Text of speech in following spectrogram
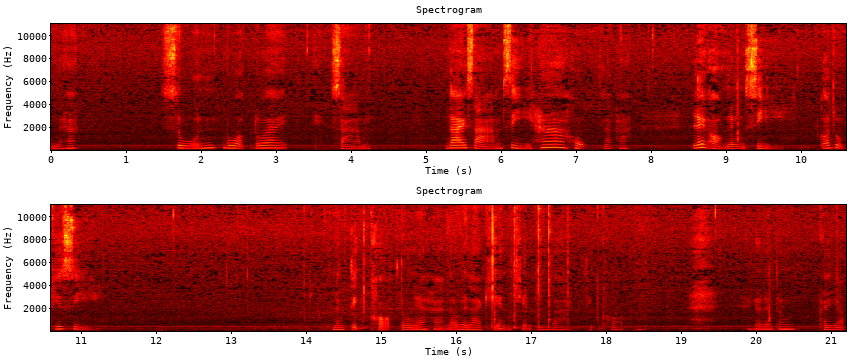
นย์นะคะศูนย์บวกด้วยสามได้สามสี่ห้าหกนะคะ เลขออกหนึ่งสี่ก็ถูกที่สี่มันติดขอบตรงเนี้ยค่ะ แล้วเวลาเขียนเขียนลำบากติดขอบ ก็เลยต้องขยับ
